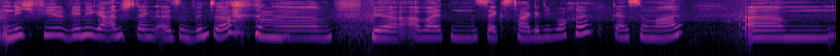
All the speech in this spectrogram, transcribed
nicht viel weniger anstrengend als im Winter. Mhm. Ähm, wir arbeiten sechs Tage die Woche, ganz normal. Ähm,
